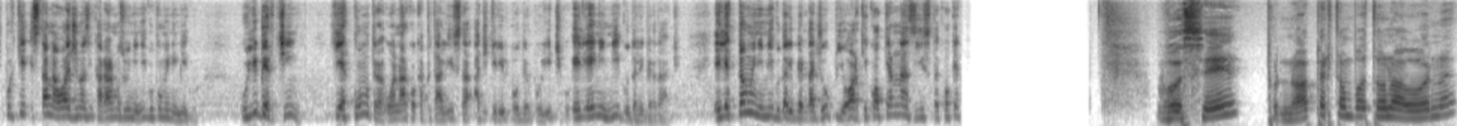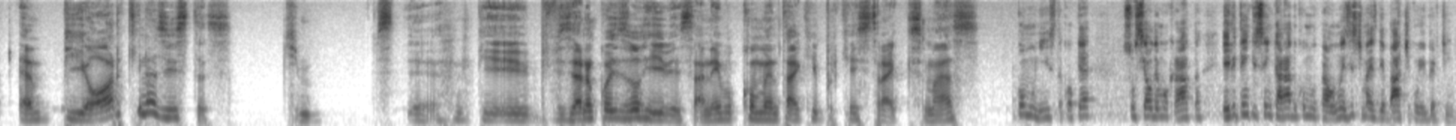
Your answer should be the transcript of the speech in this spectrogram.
Porque está na hora de nós encararmos o inimigo como inimigo. O libertim, que é contra o anarcocapitalista adquirir poder político, ele é inimigo da liberdade. Ele é tão inimigo da liberdade ou pior que qualquer nazista, qualquer você, por não apertar um botão na urna, é pior que nazistas. Que, eh, que fizeram coisas horríveis. Tá? Nem vou comentar aqui porque é strikes, mas comunista, qualquer social-democrata, ele tem que ser encarado como tal. Não existe mais debate com o libertim.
